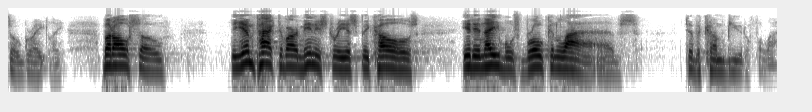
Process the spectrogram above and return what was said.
so greatly. But also, the impact of our ministry is because it enables broken lives to become beautiful lives.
